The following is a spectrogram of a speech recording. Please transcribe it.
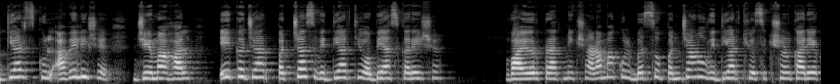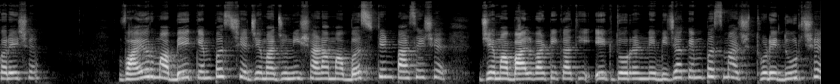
અગિયાર સ્કૂલ આવેલી છે, જેમાં હાલ એક હજાર પચાસ વિદ્યાર્થીઓ અભ્યાસ કરે છે. વાયોર પ્રાથમિક શાળામાં કુલ બસો પંચાણું વિદ્યાર્થીઓ શિક્ષણ કાર્ય કરે છે. વાયોરમાં બે કેમ્પસ છે, જેમાં જૂની શાળામાં બસ સ્ટેન્ડ પાસે છે, જેમાં બાલવાટિકાથી એક ધોરણને બીજા કેમ્પસમાં જ થોડે દૂર છે,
